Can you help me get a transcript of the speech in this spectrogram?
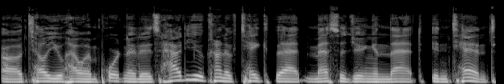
uh, tell you how important it is, how do you kind of take that messaging and that intent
